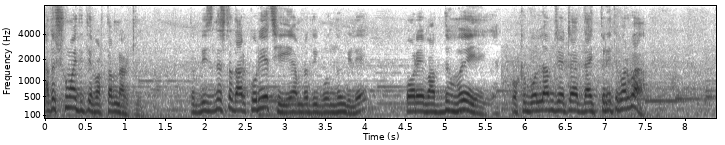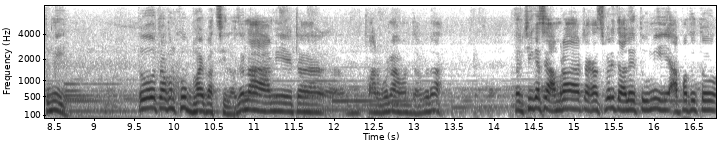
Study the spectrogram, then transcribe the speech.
এত সময় দিতে পারতাম না আর কি। তো বিজনেসটা দাঁড় করিয়েছি, আমরা দুই বন্ধু মিলে। পরে বাধ্য হয়ে ওকে বললাম যে, এটা দায়িত্ব নিতে পারবা? তুমি? তো তখন খুব ভয় পাচ্ছিল যে, না, আমি এটা পারব না, আমার হবে না। ঠিক আছে, আমরা একটা কাজ করি, তাহলে তুমি আপাতত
